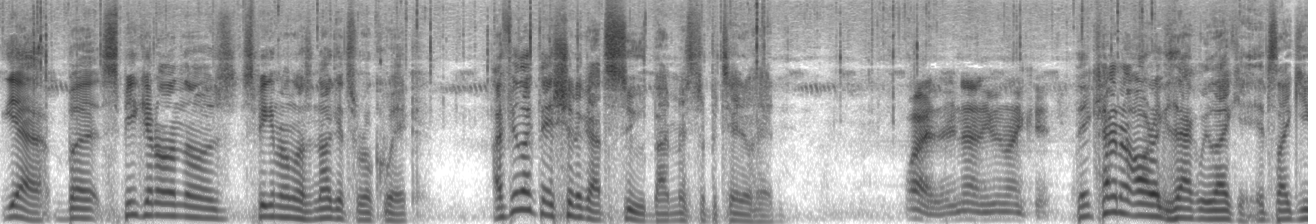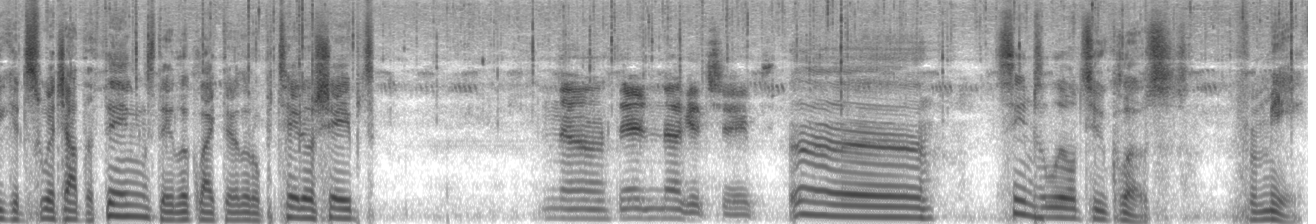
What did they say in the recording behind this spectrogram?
yeah. But speaking on those, speaking on those nuggets, real quick, I feel like they should have got sued by Mr. Potato Head. Why? They're not even like it. They kind of are exactly like it. It's like you could switch out the things. They look like they're little potato shaped. No, they're nugget shaped. Uh, seems a little too close for me.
